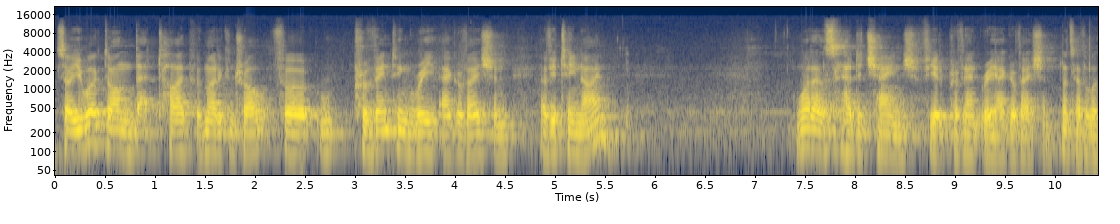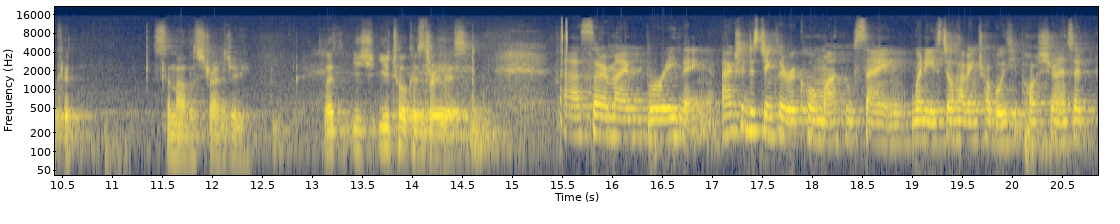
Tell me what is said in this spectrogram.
So you worked on that type of motor control for preventing re-aggravation of your T9. What else had to change for you to prevent re-aggravation? Let's have a look at some other strategy. Let, you, you talk us through this. Uh, so my breathing. I actually distinctly recall Michael saying when he's still having trouble with your posture, and I said,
